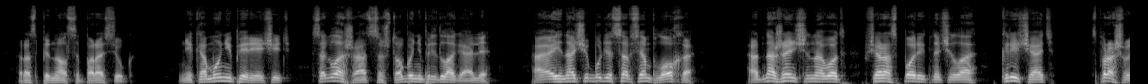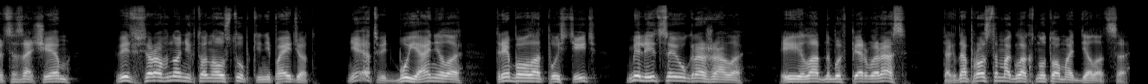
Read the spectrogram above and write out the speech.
— распинался Поросюк. «Никому не перечить, соглашаться, что бы ни предлагали. А иначе будет совсем плохо. Одна женщина вот вчера спорить начала, кричать. Спрашивается, зачем? Ведь все равно никто на уступки не пойдет. Нет, ведь буянила, требовала отпустить, милиция угрожала. И ладно бы в первый раз, тогда просто могла кнутом отделаться.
